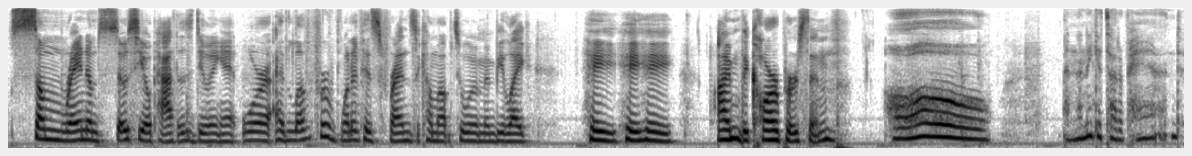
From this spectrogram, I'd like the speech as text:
some random sociopath is doing it, or I'd love for one of his friends to come up to him and be like, hey, hey, hey, I'm the car person. Oh, and then it gets out of hand.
